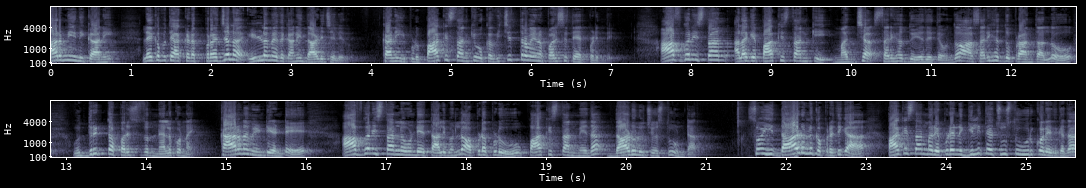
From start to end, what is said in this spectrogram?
ఆర్మీని కానీ లేకపోతే అక్కడ ప్రజల ఇళ్ళ మీద కానీ దాడి చేయలేదు. కానీ ఇప్పుడు పాకిస్తాన్కి ఒక విచిత్రమైన పరిస్థితి ఏర్పడింది. ఆఫ్ఘనిస్తాన్ అలాగే పాకిస్తాన్కి మధ్య సరిహద్దు ఏదైతే ఉందో ఆ సరిహద్దు ప్రాంతాల్లో ఉద్రిక్త పరిస్థితులు నెలకొన్నాయి. కారణం ఏంటి అంటే ఆఫ్ఘనిస్తాన్లో ఉండే తాలిబన్లు అప్పుడప్పుడు పాకిస్తాన్ మీద దాడులు చేస్తూ ఉంటారు. సో ఈ దాడులకు ప్రతిగా పాకిస్తాన్ మరి ఎప్పుడైనా గిలితే చూస్తూ ఊరుకోలేదు కదా?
